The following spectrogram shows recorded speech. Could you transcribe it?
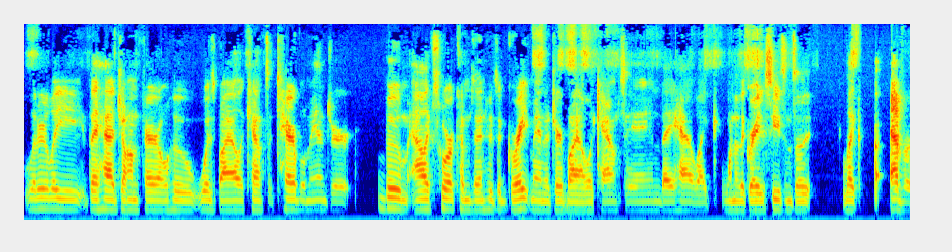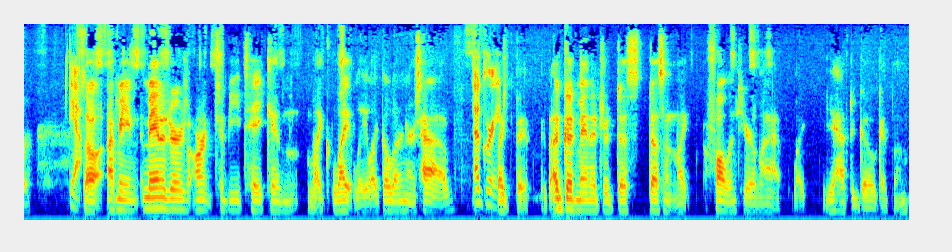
literally they had John Farrell, who was by all accounts a terrible manager, boom, Alex Cora comes in, who's a great manager by all accounts, and they have like one of the greatest seasons of like ever. Yeah. So I mean, managers aren't to be taken like lightly, like the Lerners have. Agreed. Like the, a good manager just doesn't like fall into your lap. Like you have to go get them.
